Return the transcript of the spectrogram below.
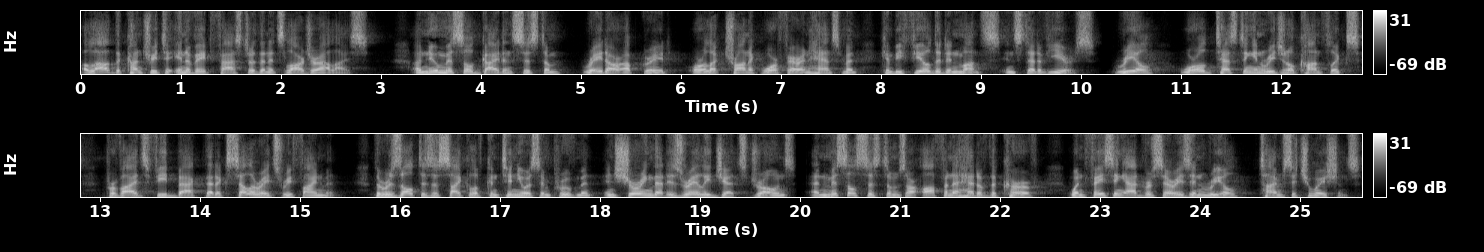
allowed the country to innovate faster than its larger allies. A new missile guidance system, radar upgrade, or electronic warfare enhancement can be fielded in months instead of years. Real, world testing in regional conflicts provides feedback that accelerates refinement. The result is a cycle of continuous improvement, ensuring that Israeli jets, drones, and missile systems are often ahead of the curve when facing adversaries in real-time situations.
